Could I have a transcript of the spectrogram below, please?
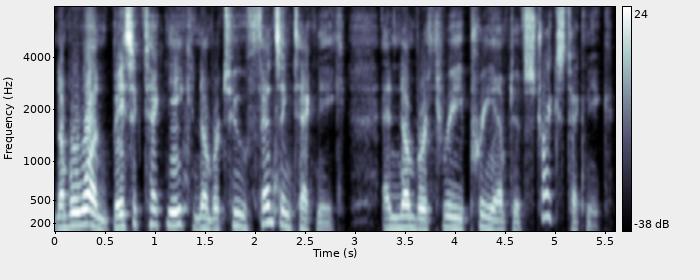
Number one, basic technique. Number two, fencing technique. And number three, preemptive strikes technique.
